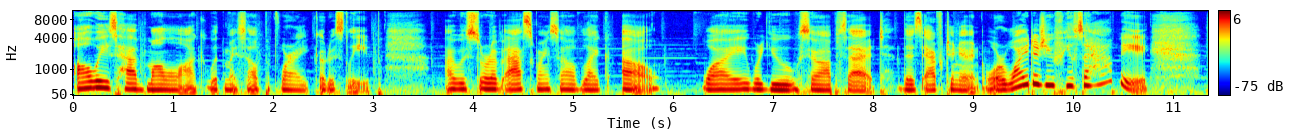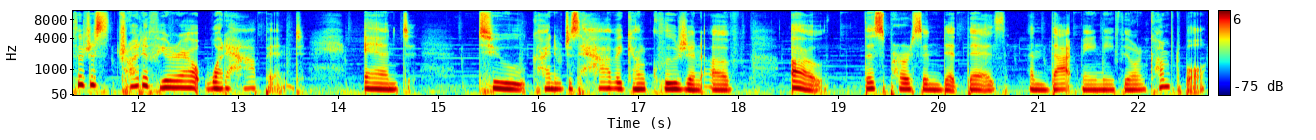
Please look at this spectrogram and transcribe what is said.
always have monologue with myself before I go to sleep. I would sort of ask myself, like, oh, why were you so upset this afternoon? Or why did you feel so happy? So just try to figure out what happened and to kind of just have a conclusion of, oh, this person did this and that made me feel uncomfortable.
